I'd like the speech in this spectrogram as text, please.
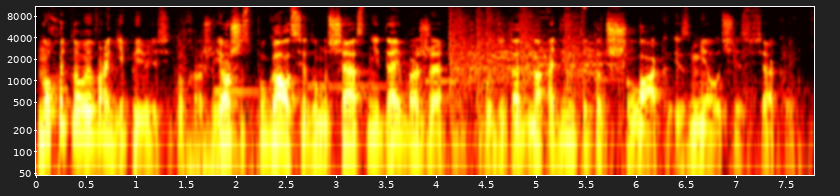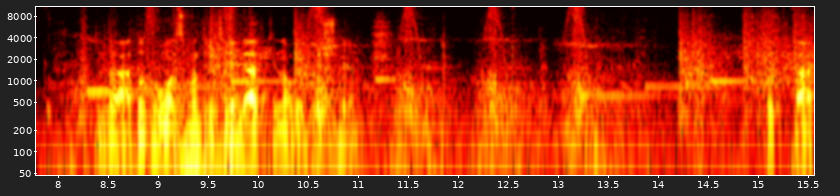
Но хоть новые враги появились, и то хорошо. Я уж испугался, я думал, сейчас, не дай боже, будет одна, один вот этот шлак из мелочи, из всякой. Да, тут вон, смотрите, ребятки новые пришли. Тут так.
